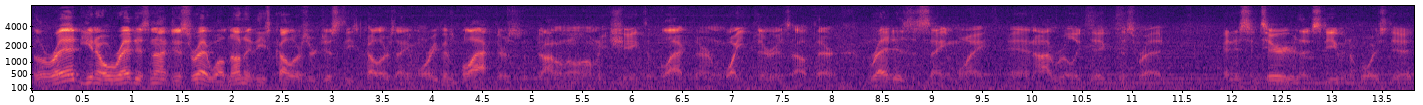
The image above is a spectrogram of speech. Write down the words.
The red, you know, red is not just red. Well, none of these colors are just these colors anymore. Even black, there's, I don't know how many shades of black there and white there is out there. Red is the same way, and I really dig this red. And this interior that Steve and the boys did,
